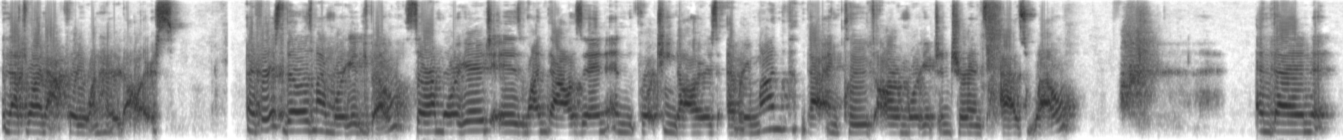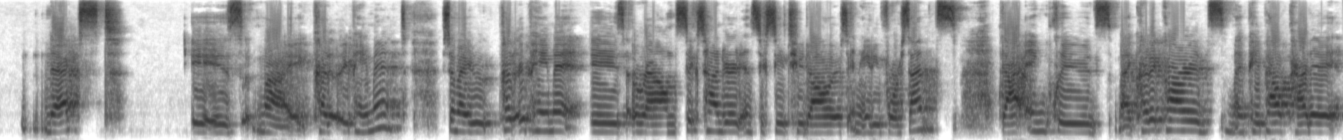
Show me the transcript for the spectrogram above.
And that's why I'm at $4,100. My first bill is my mortgage bill. So our mortgage is $1,014 every month. That includes our mortgage insurance as well. And then next is my credit repayment. So my credit repayment is around $662.84. That includes my credit cards, my PayPal credit,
